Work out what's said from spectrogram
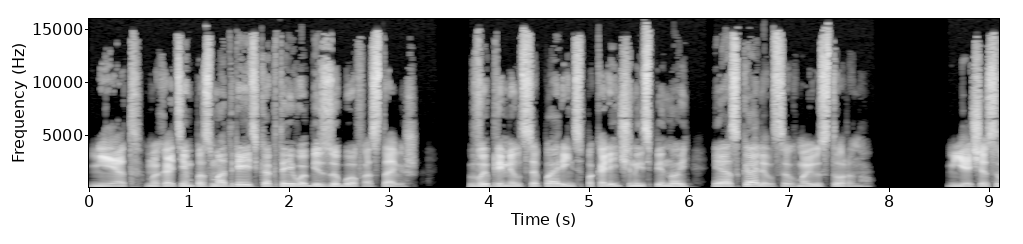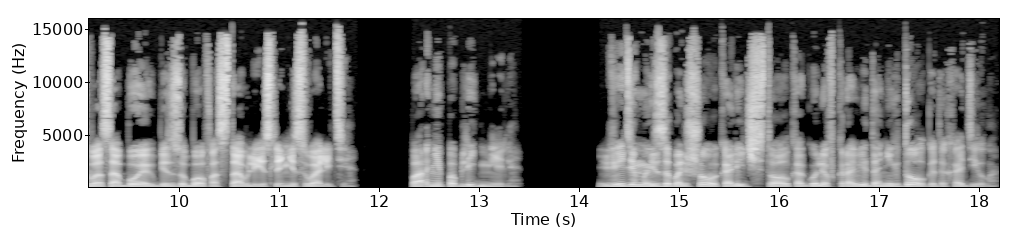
«Нет, мы хотим посмотреть, как ты его без зубов оставишь». Выпрямился парень с покалеченной спиной и оскалился в мою сторону. «Я сейчас вас обоих без зубов оставлю, если не свалите». Парни побледнели. Видимо, из-за большого количества алкоголя в крови до них долго доходило.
